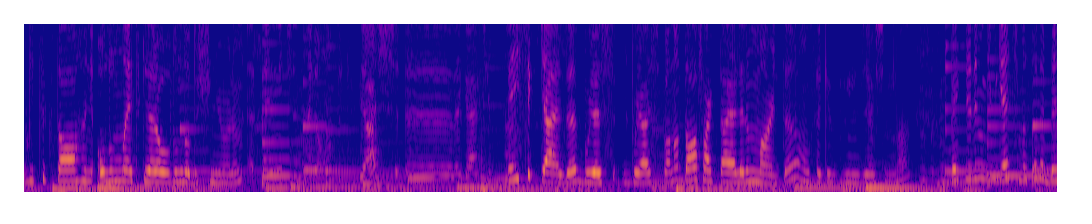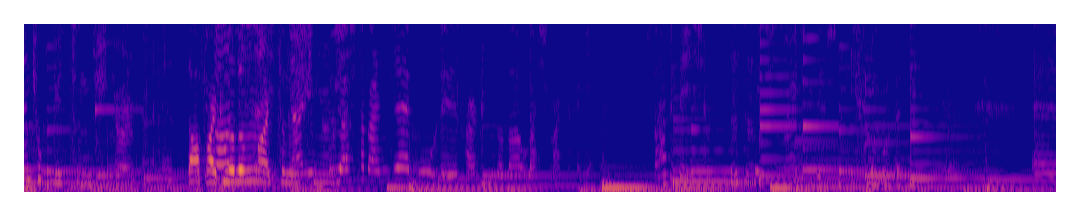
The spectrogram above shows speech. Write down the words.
bir tık daha hani olumlu etkiler olduğunu da düşünüyorum. Senin için hani 18 yaş e, ve gerçekten Değişik geldi bu yaş bu yaş bana. Daha farklı hayallerim vardı 18. yaşımdan. Beklediğim gibi geçmese de beni çok büyüttüğünü düşünüyorum yani. Daha Güzel farkındalığımın şey. arttığını yani düşünüyorum. bu yaşta bence bu e, farkındalığa ulaşmak hani güzel bir değişim. Değişimler iyidir diye umut etmek istiyorum. Ee,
